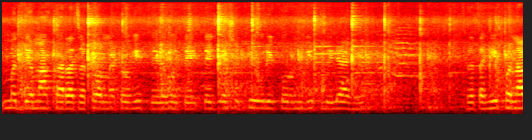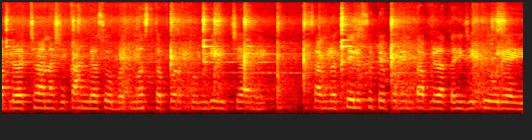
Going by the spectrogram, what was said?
मध्यम आकाराचा टोमॅटो घेतलेले होते. त्याची अशी प्युरी करून घेतलेली आहे. तर आता ही पण आपल्याला छान अशी कांद्यासोबत मस्त परतून घ्यायची आहे. चांगलं तेल सुटेपर्यंत आपल्याला आता ही जी प्युरी आहे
